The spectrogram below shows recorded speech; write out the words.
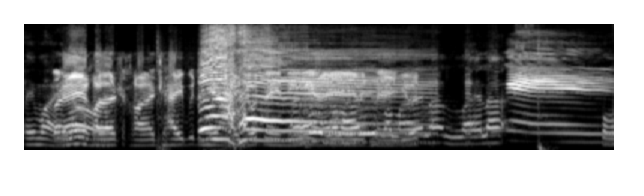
ไม่ไหวเอ้แล้ยวเขาจะเขาจะใช้วิทยายุทธในนี้ไอ้วิทยายุทธไล่ละไล่ละโอ้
